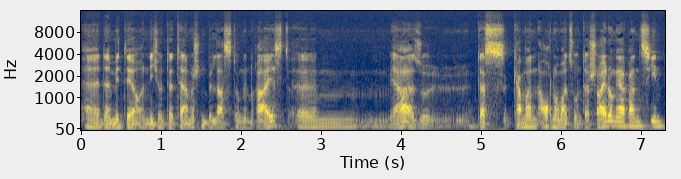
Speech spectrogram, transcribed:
äh, damit er nicht unter thermischen Belastungen reißt. Ähm, ja, also das kann man auch nochmal zur Unterscheidung heranziehen.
